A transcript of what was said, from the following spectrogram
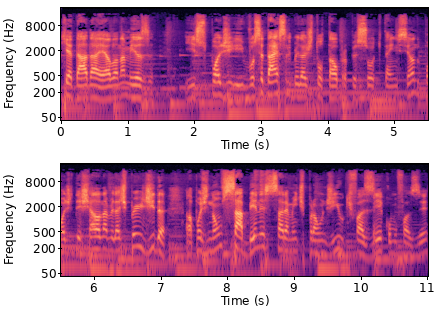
que é dada a ela na mesa. E isso pode. Você dar essa liberdade total para a pessoa que está iniciando pode deixar ela, na verdade, perdida. Ela pode não saber necessariamente para onde ir, o que fazer, como fazer.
